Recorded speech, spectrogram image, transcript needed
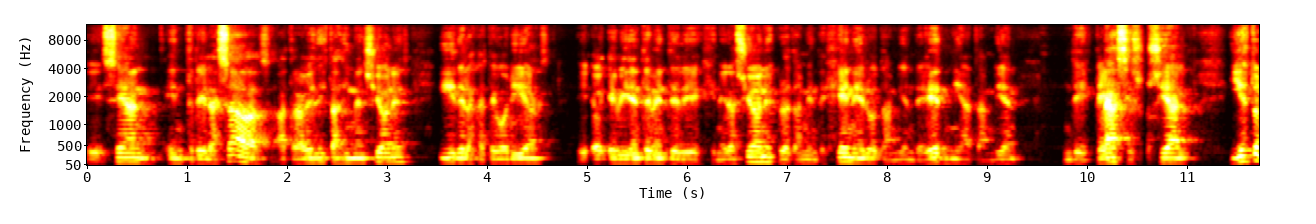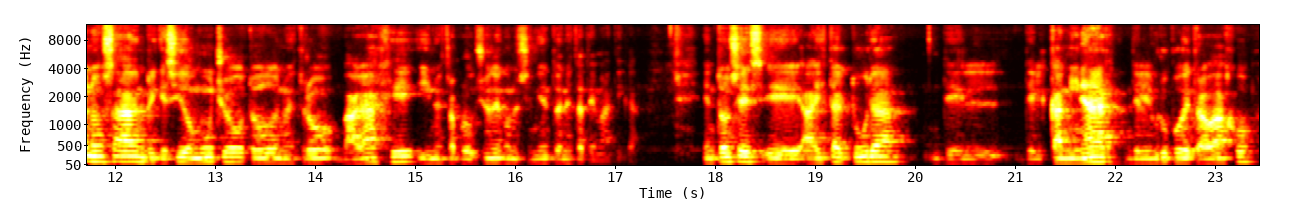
eh, sean entrelazadas a través de estas dimensiones y de las categorías, eh, evidentemente de generaciones, pero también de género, también de etnia, también de clase social. Y esto nos ha enriquecido mucho todo nuestro bagaje y nuestra producción de conocimiento en esta temática. Entonces, a esta altura del, caminar del grupo de trabajo,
